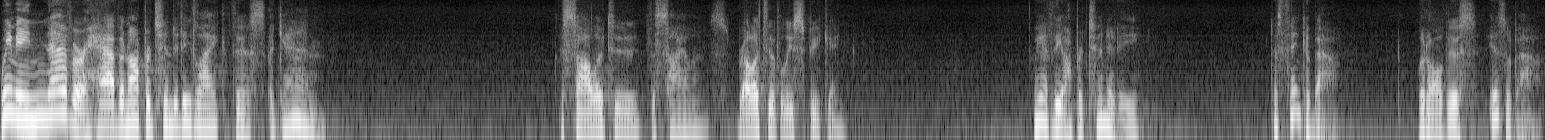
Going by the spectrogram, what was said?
We may never have an opportunity like this again. The solitude, the silence, relatively speaking. We have the opportunity to think about what all this is about.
